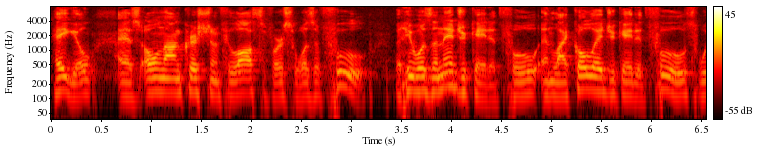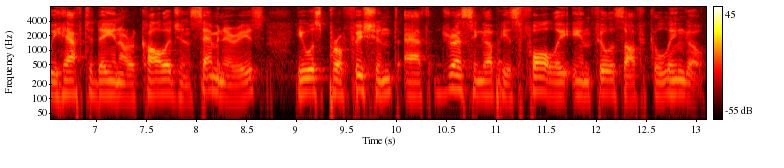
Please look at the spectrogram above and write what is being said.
Hegel, as all non Christian philosophers, was a fool, but he was an educated fool, and like all educated fools we have today in our college and seminaries, he was proficient at dressing up his folly in philosophical lingo.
